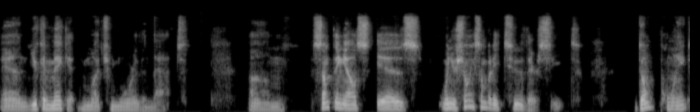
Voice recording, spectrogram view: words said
And you can make it much more than that. Um, something else is when you're showing somebody to their seat, don't point,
